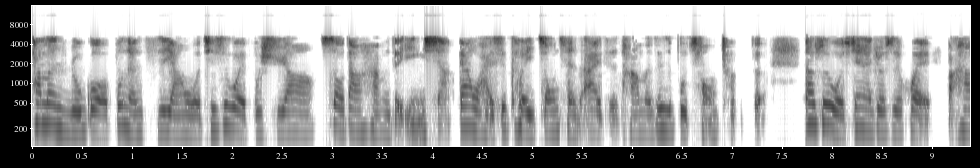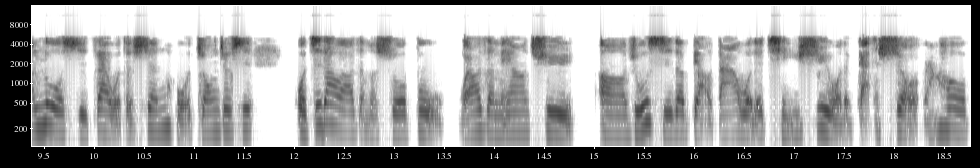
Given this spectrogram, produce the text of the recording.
他们如果不能滋养我，其实我也不需要受到他们的影响，但我还是可以忠诚的爱着他们，这是不冲突的。那所以我现在就是会把它落实在我的生活中，就是我知道我要怎么说不，我要怎么样去呃如实的表达我的情绪、我的感受，然后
